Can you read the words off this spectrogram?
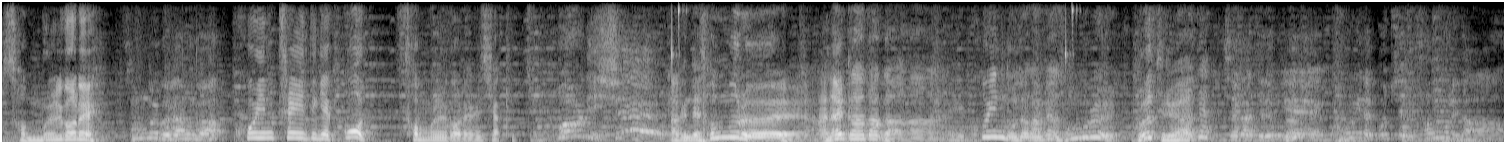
선물 거래. 선물 거래하는 거야? 코인 트레이딩의 꽃 선물 거래를 시작했죠. 홀리 쉣 아 근데 선물을 안 할까 하다가 이 코인 도전하면 선물을 보여드려야 돼. 제가 들은 게 코인에 꽂히는 선물이다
